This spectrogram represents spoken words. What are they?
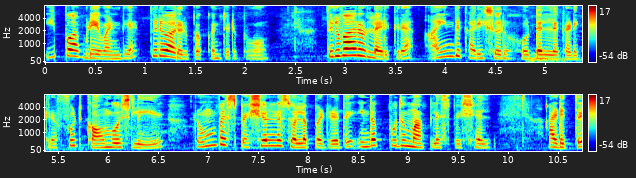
இப்போ அப்படியே வண்டியை திருவாரூர் பக்கம் திருப்புவோம். திருவாரூரில் இருக்கிற ஐந்து கரிசோறு ஹோட்டலில் கிடைக்கிற ஃபுட் காம்போஸ்லேயே ரொம்ப ஸ்பெஷல்னு சொல்லப்படுறது இந்த புது மாப்பிள்ளை ஸ்பெஷல் அடுத்து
